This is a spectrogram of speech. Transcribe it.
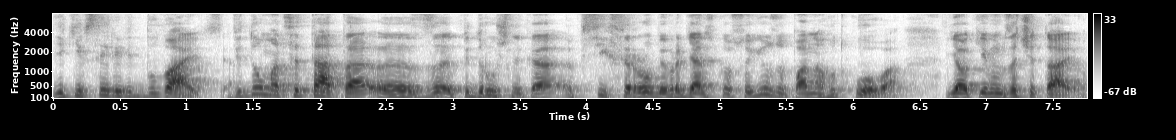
які в сирі відбуваються. Відома цитата е, з підручника всіх сироробів радянського союзу пана Гудкова. Я от я вам зачитаю:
